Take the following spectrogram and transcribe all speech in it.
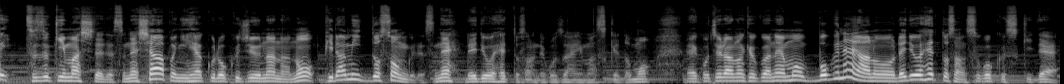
い。続きましてですね、シャープ267のピラミッドソングですね。レディオヘッドさんでございますけども、えー、こちらの曲はね、もう僕ね、あの、レディオヘッドさんすごく好きで、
